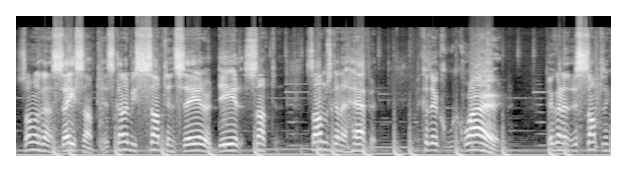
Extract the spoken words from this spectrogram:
Someone's gonna say something. It's gonna be something said or did or something. Something's gonna happen because they're required. They're gonna. It's something.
